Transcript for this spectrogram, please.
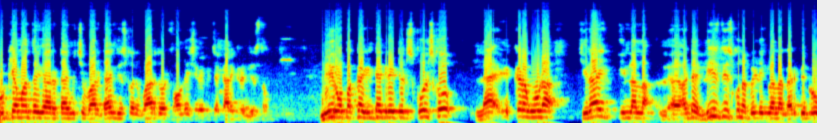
ముఖ్యమంత్రి గారు టైం ఇచ్చి వారి టైం తీసుకొని వారితో ఫౌండేషన్ వేయించే కార్యక్రమం చేస్తాం. మీరు పక్క ఇంటగ్రేటెడ్ స్కూల్స్కు ఎక్కడ కూడా కిరాయి ఇళ్ళల్లో అంటే లీజ్ తీసుకున్న బిల్డింగ్లలో నడిపినరు.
